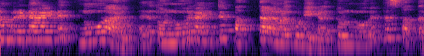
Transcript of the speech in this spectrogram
നമ്പർ കിട്ടാനായിട്ട്? നൂറാണ്. അതായത് തൊണ്ണൂറ് കഴിഞ്ഞിട്ട് പത്താണ് നമ്മൾ കൂടിയേക്കുന്നത് തൊണ്ണൂറ് പ്ലസ് പത്ത്.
